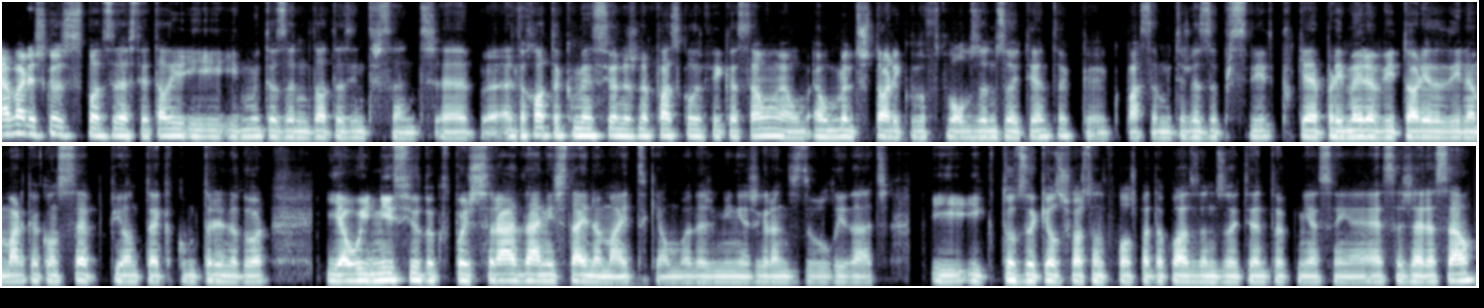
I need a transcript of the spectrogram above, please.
Há várias coisas que se pode dizer desta Itália e, e muitas anedotas interessantes. Uh, a derrota que mencionas na fase de qualificação é um, é um momento histórico do futebol dos anos 80, que, que, passa muitas vezes apercebido, porque é a primeira vitória da Dinamarca com Sepp Piontek como treinador e é o início do que depois será Danish Dynamite, que é uma das minhas grandes debilidades e, e todos aqueles que gostam de futebol espetacular dos anos 80 conhecem essa geração.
